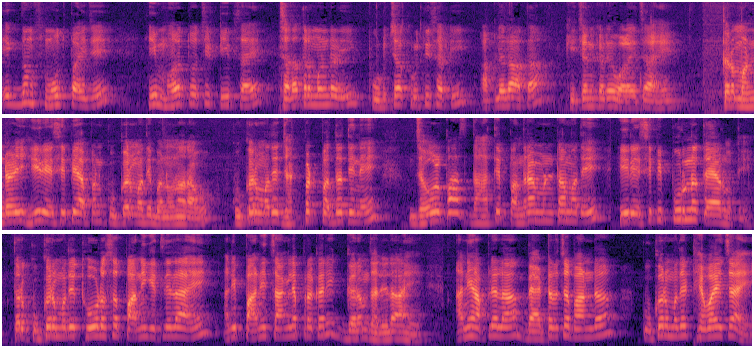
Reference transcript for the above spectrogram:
एकदम स्मूथ पाहिजे. ही महत्त्वाची टिप्स आहे. चला तर मंडळी पुढच्या कृतीसाठी आपल्याला आता किचनकडे वळायचं आहे. तर मंडळी ही रेसिपी आपण कुकरमध्ये बनवणार आहोत. कुकरमध्ये झटपट पद्धतीने जवळपास दहा ते पंधरा मिनिटामध्ये ही रेसिपी पूर्ण तयार होते. तर कुकरमध्ये थोडंसं पाणी घेतलेलं आहे आणि पाणी चांगल्या प्रकारे गरम झालेलं आहे. आणि आपल्याला बॅटरचं भांडं कुकरमध्ये ठेवायचं आहे.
